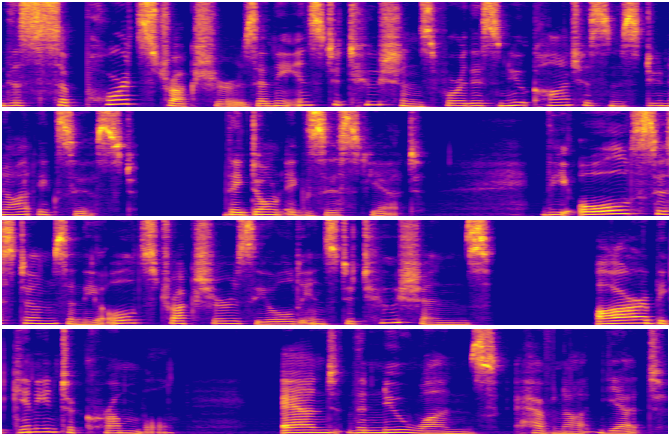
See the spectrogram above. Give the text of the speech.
the support structures and the institutions for this new consciousness do not exist. They don't exist yet the old systems and the old structures, the old institutions are beginning to crumble, and the new ones have not yet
